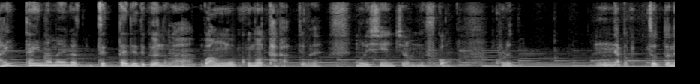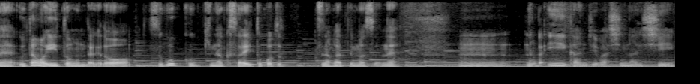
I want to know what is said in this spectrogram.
大体名前が絶対出てくるのがワンオクのタカっていうね森進一の息子。これやっぱちょっとね歌はいいと思うんだけどすごくきな臭いとことつながってますよね。うんなんかいい感じはしないし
